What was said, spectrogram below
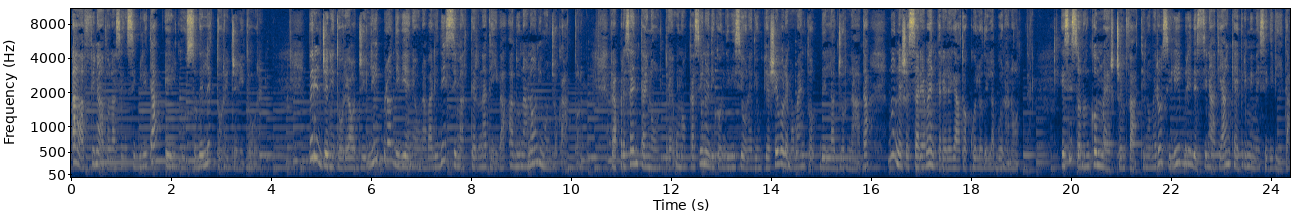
ha affinato la sensibilità e il gusto del lettore e genitore. Per il genitore oggi il libro diviene una validissima alternativa ad un anonimo giocattolo. Rappresenta inoltre un'occasione di condivisione di un piacevole momento della giornata, non necessariamente relegato a quello della buonanotte. Esistono in commercio infatti numerosi libri destinati anche ai primi mesi di vita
